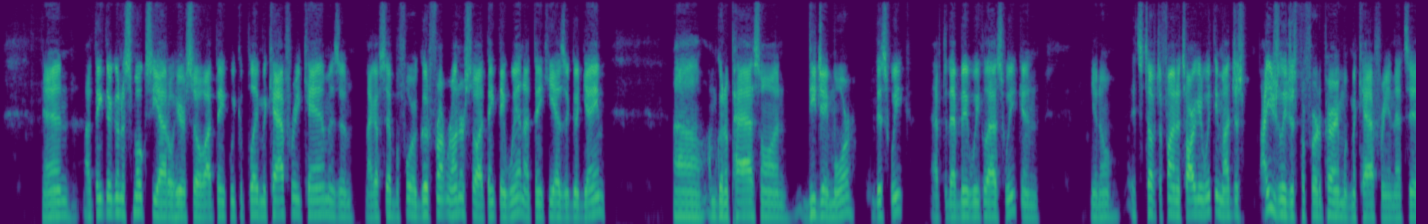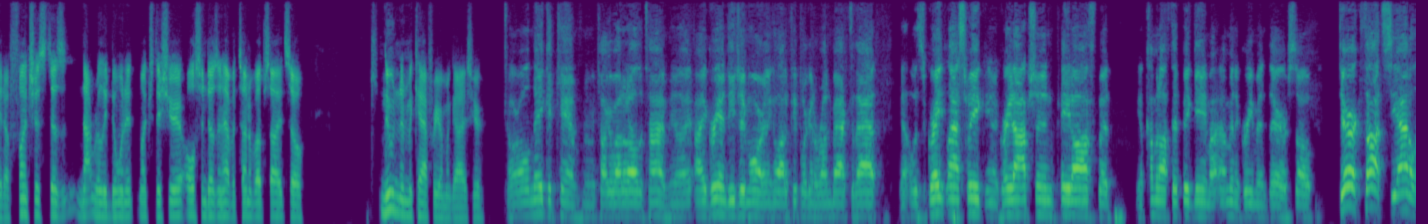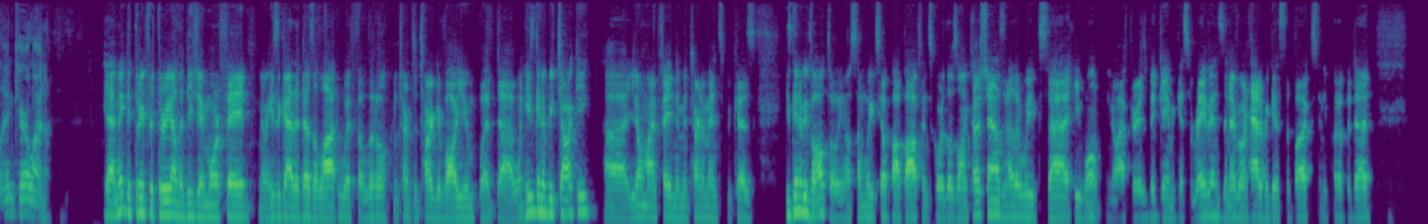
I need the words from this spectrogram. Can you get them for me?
And I think they're going to smoke Seattle here. So I think we could play McCaffrey. Cam is, a, like I've said before, a good front runner. So I think they win. I think he has a good game. Uh, I'm going to pass on DJ Moore this week after that big week last week. And, you know, it's tough to find a target with him. I just, I usually just prefer to pair him with McCaffrey, and that's it. Uh, Funchess does not really doing it much this year. Olsen doesn't have a ton of upside. So Newton and McCaffrey are my guys here. Our all naked cam. and we talk about it all the time. You know, I, I agree on DJ Moore. I think a lot of people are going to run back to that. You know, it was great last week. You know, great option, paid off. But you know, coming off that big game, I, I'm in agreement there. So, Derek, thoughts? Seattle and Carolina. Yeah, make it three for three on the DJ Moore fade. You know, he's a guy that does a lot with a little in terms of target volume. But uh, when he's going to be chalky, uh, you don't mind fading him in tournaments because he's going to be volatile. You know, some weeks he'll pop off and score those long touchdowns, and other weeks uh, he won't. You know, after his big game against the Ravens, and everyone had him against the Bucs, and he put up a dud.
